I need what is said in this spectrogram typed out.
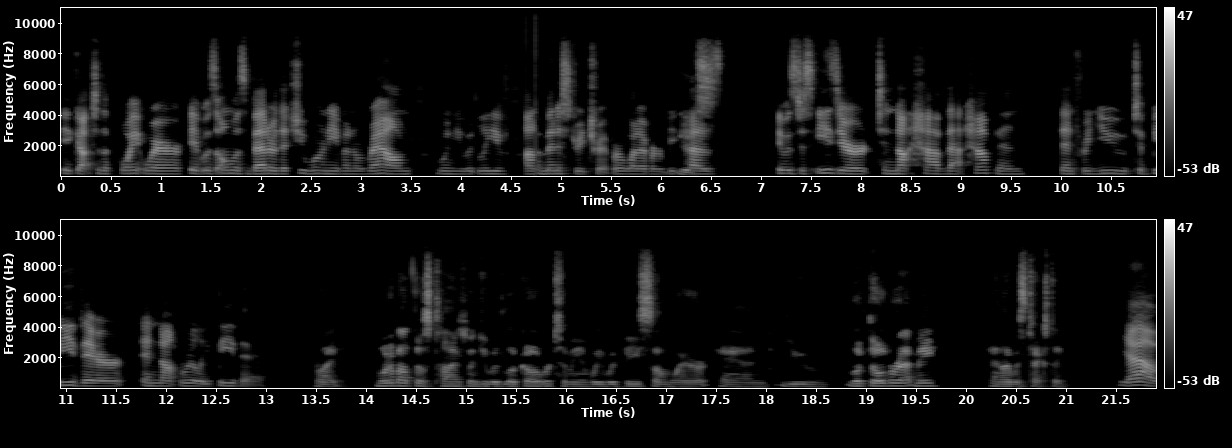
it got to the point where it was almost better that you weren't even around when you would leave on a ministry trip or whatever, because it was just easier to not have that happen than for you to be there and not really be there. Right. What about those times when you would look over to me and we would be somewhere and you looked over at me and I was texting? Yeah,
